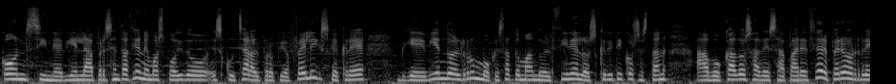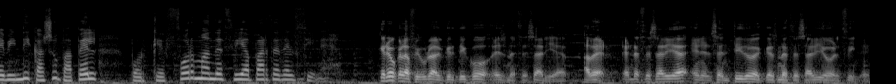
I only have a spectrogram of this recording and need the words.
con Cinevi. En la presentación hemos podido escuchar al propio Félix, que cree que viendo el rumbo que está tomando el cine, los críticos están abocados a desaparecer, pero reivindica su papel porque decía parte del cine. Creo que la figura del crítico es necesaria. A ver, es necesaria en el sentido de que es necesario el cine.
